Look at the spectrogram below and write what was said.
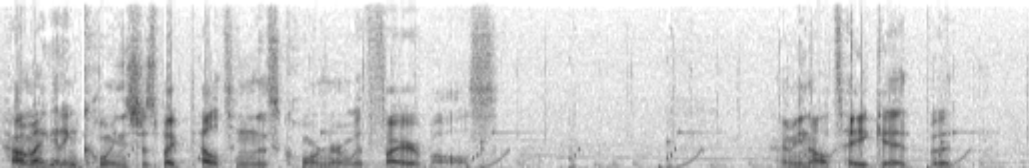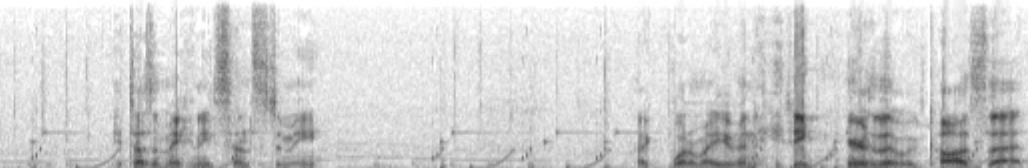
How am I getting coins just by pelting this corner with fireballs? I mean, I'll take it, but it doesn't make any sense to me. Like, what am I even hitting here that would cause that?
